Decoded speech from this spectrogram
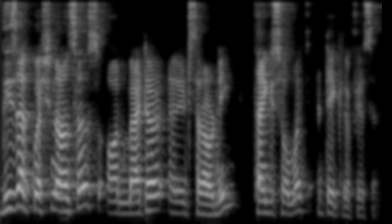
These are question answers on matter and its surrounding. Thank you so much and take care of yourself.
